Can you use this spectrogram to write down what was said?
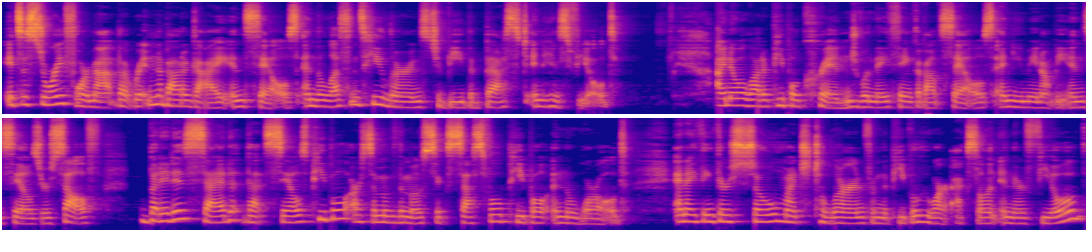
It's a story format, but written about a guy in sales and the lessons he learns to be the best in his field. I know a lot of people cringe when they think about sales, and you may not be in sales yourself, but it is said that salespeople are some of the most successful people in the world. And I think there's so much to learn from the people who are excellent in their field,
